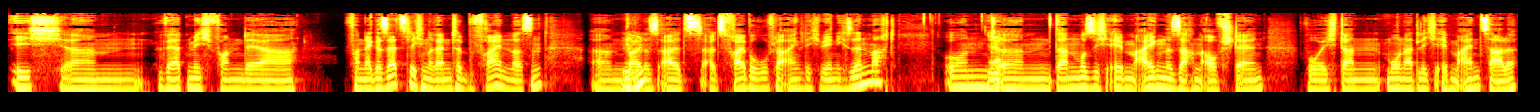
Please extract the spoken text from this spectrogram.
ja. ich ähm, werde mich von der von der gesetzlichen Rente befreien lassen ähm, mhm. weil das als, als Freiberufler eigentlich wenig Sinn macht. Und ja. ähm, dann muss ich eben eigene Sachen aufstellen, wo ich dann monatlich eben einzahle.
